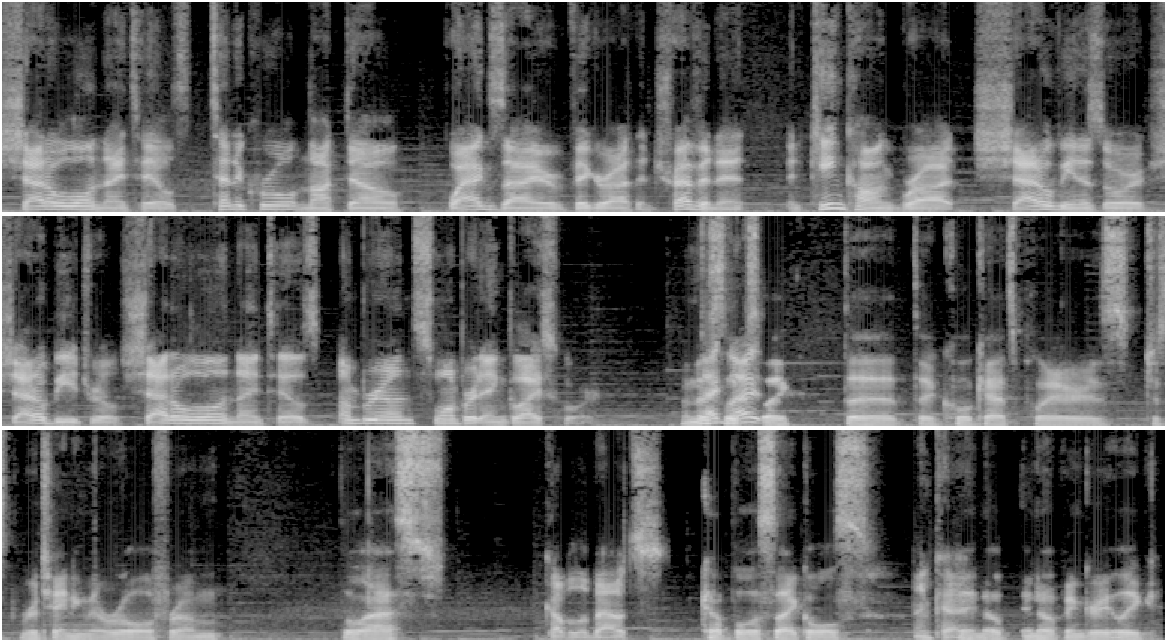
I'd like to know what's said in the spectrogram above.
Shadow Lull, Ninetales, Tentacruel, Noctowl, Quagsire, Vigoroth, and Trevenant And King Kong brought Shadow Venusaur, Shadow Beedrill, Shadow Alolan Ninetales, Umbreon, Swampert, and Gliscor. And this That looks Gly- like the the Cool Cats players just retaining their role from the last Couple of bouts. couple of cycles Okay. in, op- in Open Great League.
